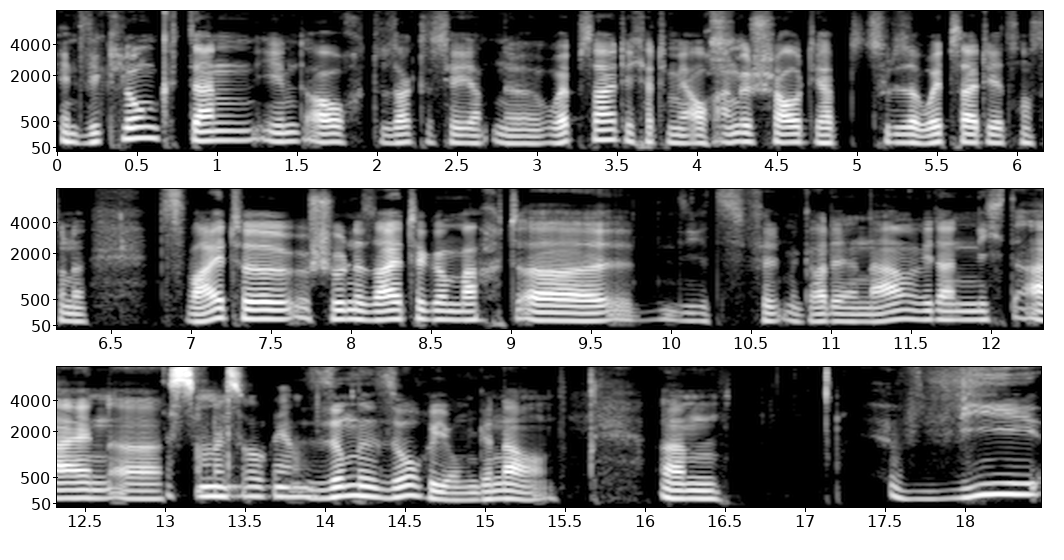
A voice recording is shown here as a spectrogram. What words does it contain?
Entwicklung dann eben auch, du sagtest ja, ihr habt eine Webseite, ich hatte mir auch angeschaut, ihr habt zu dieser Webseite jetzt noch so eine zweite schöne Seite gemacht. Äh, jetzt fällt mir gerade der Name wieder nicht ein. Äh, das Summelsorium. Summelsorium, genau. Ähm, wie,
